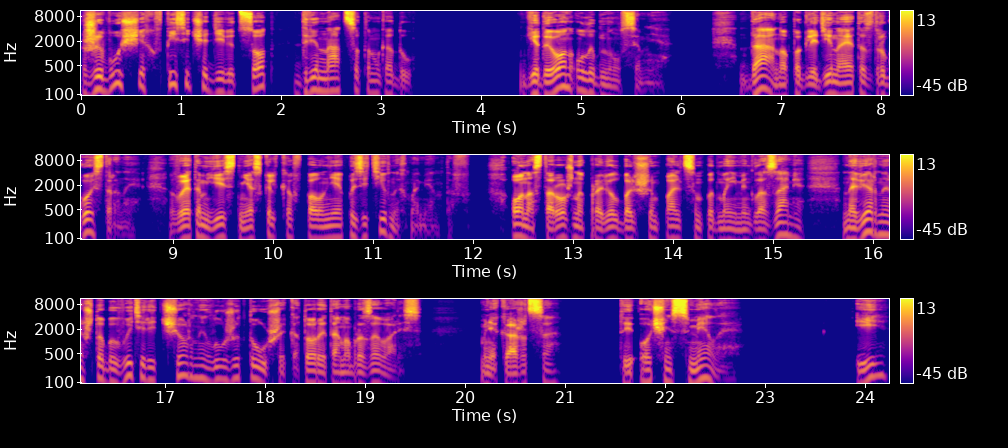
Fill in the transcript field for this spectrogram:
живущих в 1912 году. Гедеон улыбнулся мне. Да, но погляди на это с другой стороны. В этом есть несколько вполне позитивных моментов. Он осторожно провел большим пальцем под моими глазами, наверное, чтобы вытереть черные лужи туши, которые там образовались. Мне кажется, ты очень смелая. И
